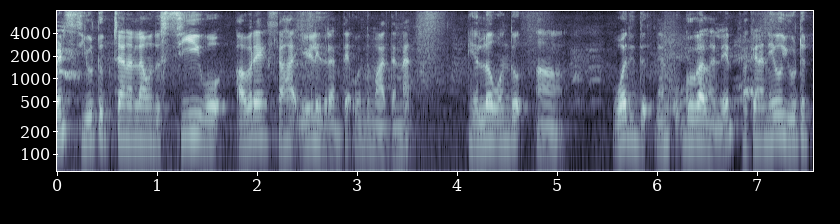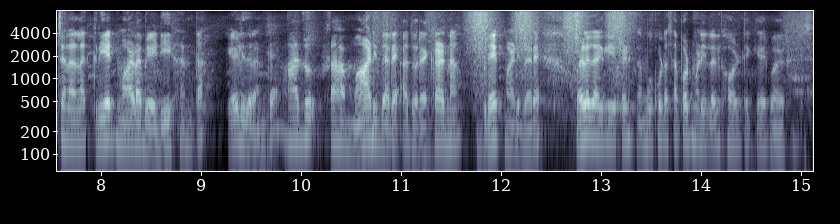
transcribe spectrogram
ಫ್ರೆಂಡ್ಸ್ ಯೂಟ್ಯೂಬ್ ಚಾನಲ್ನ ಒಂದು ಸಿ ಒ ಅವರೇ ಸಹ ಹೇಳಿದ್ರಂತೆ ಒಂದು ಮಾತನ್ನು. ಎಲ್ಲೋ ಒಂದು ಓದಿದ್ದು ನೆನಪು ಗೂಗಲ್ನಲ್ಲಿ ಓಕೆ ನೀವು ಯೂಟ್ಯೂಬ್ ಚಾನಲ್ನ ಕ್ರಿಯೇಟ್ ಮಾಡಬೇಡಿ ಅಂತ ಹೇಳಿದ್ರಂತೆ. ಆದರೂ ಸಹ ಮಾಡಿದ್ದಾರೆ, ಅದು ರೆಕಾರ್ಡ್ನ ಬ್ರೇಕ್ ಮಾಡಿದ್ದಾರೆ. ಒಳ್ಳೆಯದಾಗಲಿ ಫ್ರೆಂಡ್ಸ್ ನಮಗೂ ಕೂಡ ಸಪೋರ್ಟ್ ಮಾಡಿಲ್ಲ all take care bye friends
